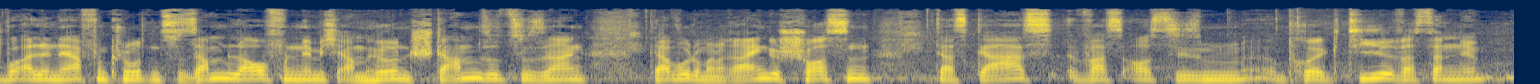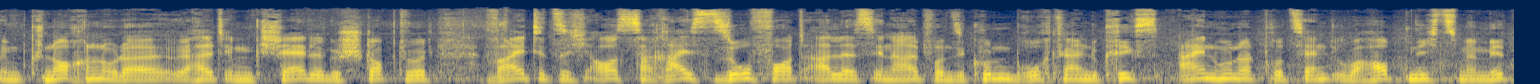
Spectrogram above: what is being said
wo alle Nervenknoten zusammenlaufen, nämlich am Hirnstamm sozusagen, da wurde man reingeschossen. Das Gas, was aus diesem Projektil, was dann im, Knochen oder halt im Schädel gestoppt wird, weitet sich aus, zerreißt sofort alles innerhalb von Sekundenbruchteilen. Du kriegst 100 Prozent überhaupt nichts mehr mit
